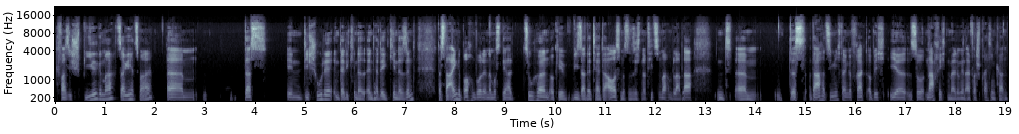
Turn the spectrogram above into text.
quasi Spiel gemacht, sage ich jetzt mal, ähm, das in die Schule, in der die Kinder, in der die Kinder sind, dass da eingebrochen wurde und da mussten die halt zuhören, okay, wie sah der Täter aus, müssen sich Notizen machen, bla bla. Und ähm, das, da hat sie mich dann gefragt, ob ich ihr so Nachrichtenmeldungen einfach sprechen kann.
